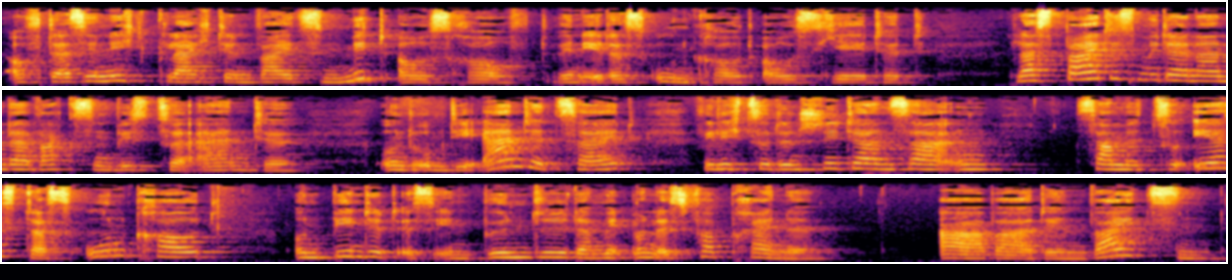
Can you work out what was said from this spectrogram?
auf dass ihr nicht gleich den Weizen mit ausrauft, wenn ihr das Unkraut ausjätet. Lasst beides miteinander wachsen bis zur Ernte. Und um die Erntezeit will ich zu den Schnittern sagen, sammelt zuerst das Unkraut und bindet es in Bündel, damit man es verbrenne aber den Weizen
